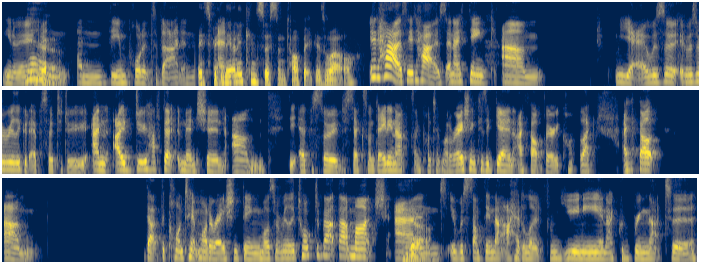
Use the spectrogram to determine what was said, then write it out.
you know, Yeah. and, and the importance of that. And it's been and the only consistent topic as well it has, it has. And I think, um, yeah, it was a it was a really good episode to do. And I do have to mention um the episode Sex on Dating Apps and Content Moderation because again, I felt very like I felt um that the content moderation thing wasn't really talked about that much Yeah. and it was something that I had learned from uni and I could bring that to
